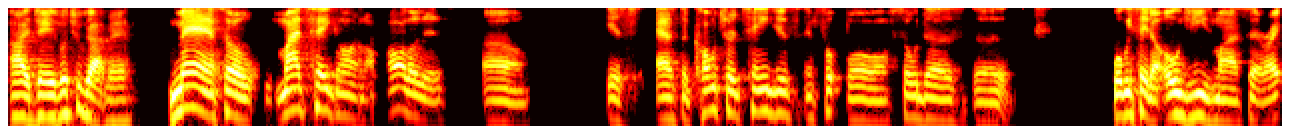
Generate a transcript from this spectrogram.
All right, James, what you got, man? Man, so my take on all of this um, is as the culture changes in football, so does the what we say the OGs mindset, right?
